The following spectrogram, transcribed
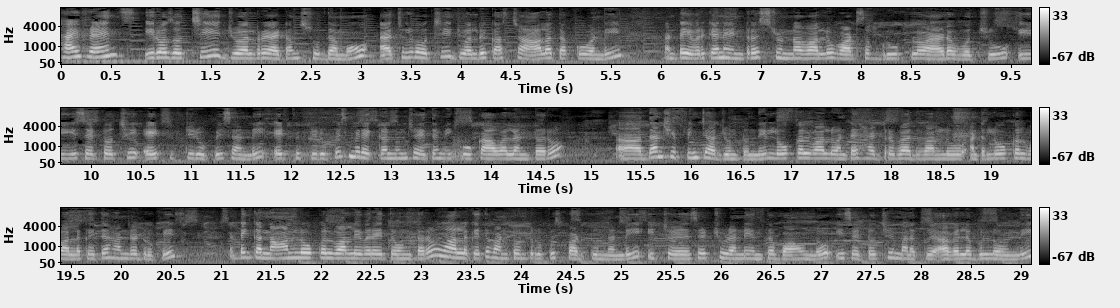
హాయ్ ఫ్రెండ్స్ ఈరోజు వచ్చి జ్యువెలరీ ఐటమ్స్ చూద్దాము. యాక్చువల్గా వచ్చి జ్యువెలరీ కాస్ట్ చాలా తక్కువ అండి. అంటే ఎవరికైనా ఇంట్రెస్ట్ ఉన్న వాళ్ళు వాట్సాప్ గ్రూప్లో యాడ్ అవ్వచ్చు. ఈ సెట్ వచ్చి ఎయిట్ ఫిఫ్టీ రూపీస్ అండి. ఎయిట్ ఫిఫ్టీ రూపీస్ మీరు ఎక్కడి నుంచి అయితే మీకు కావాలంటారో దాని షిప్పింగ్ ఛార్జ్ ఉంటుంది. లోకల్ వాళ్ళు అంటే హైదరాబాద్ వాళ్ళు అంటే లోకల్ వాళ్ళకైతే హండ్రెడ్ రూపీస్. అంటే ఇంకా నాన్ లోకల్ వాళ్ళు ఎవరైతే ఉంటారో వాళ్ళకైతే వన్ ట్వంటీ రూపీస్ పడుతుందండి. ఈ సెట్ చూడండి ఎంత బాగుందో. ఈ సెట్ వచ్చి మనకు అవైలబుల్లో ఉంది.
